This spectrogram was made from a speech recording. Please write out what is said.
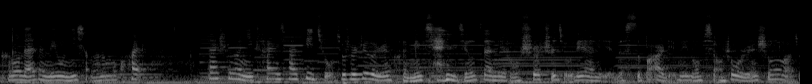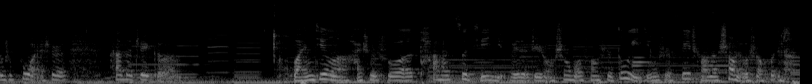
可能来的没有你想的那么快。但是呢，你看一下 B 九，就是这个人很明显已经在那种奢侈酒店里的 SPA 里那种享受人生了，就是不管是他的这个环境啊，还是说他自己以为的这种生活方式，都已经是非常的上流社会了。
